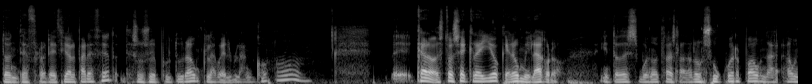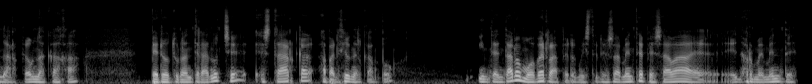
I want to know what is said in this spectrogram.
donde floreció al parecer de su sepultura un clavel blanco. Oh, Eh, claro, esto se creyó que era un milagro. Y entonces, bueno, trasladaron su cuerpo a una, a un arca, a una caja. Pero durante la noche, esta arca apareció en el campo. Intentaron moverla, pero misteriosamente pesaba eh, enormemente,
